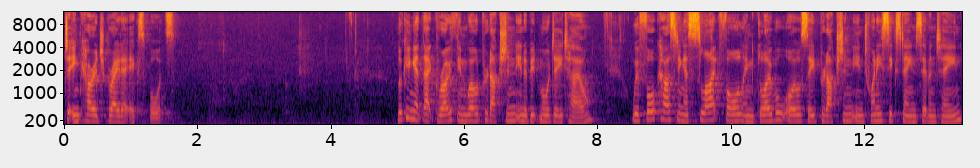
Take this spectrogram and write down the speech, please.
to encourage greater exports. Looking at that growth in world production in a bit more detail, we're forecasting a slight fall in global oilseed production in 2016-17,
